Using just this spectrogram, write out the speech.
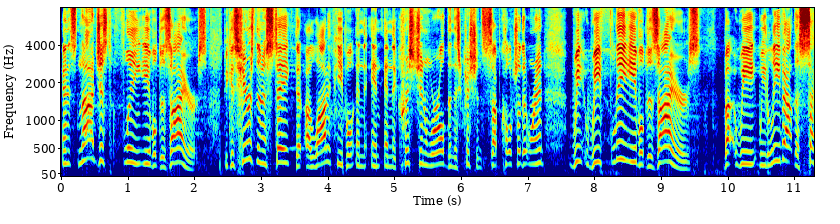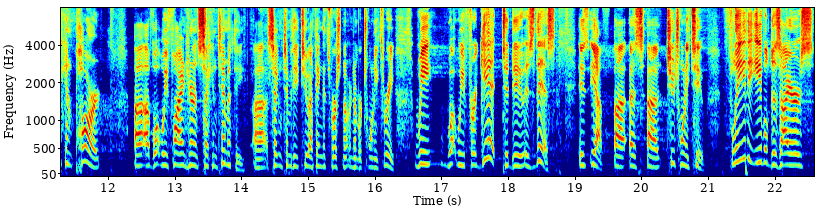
and it's not just fleeing evil desires, because here's the mistake that a lot of people in, in, in the Christian world, in this Christian subculture that we're in, we, we flee evil desires, but we, we leave out the second part uh, of what we find here in 2 Timothy. Uh, 2 Timothy 2, I think it's verse number, number 23. We, what we forget to do is this, is, yeah, uh, uh, 222. Flee the evil desires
